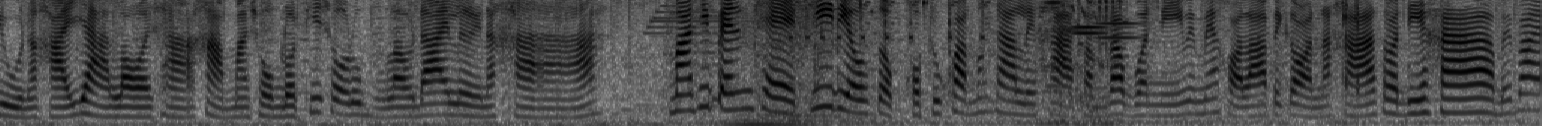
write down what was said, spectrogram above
อยู่นะคะ อย่ารอช้าค่ะ มาชมรถที่โชว์รูมของเราได้เลยนะคะมาที่เป็นเคที่เดียวจบครบทุกความต้องการเลยค่ะสำหรับวันนี้แม่แม่ขอลาไปก่อนนะคะ สวัสดีค่ะ บ๊ายบาย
